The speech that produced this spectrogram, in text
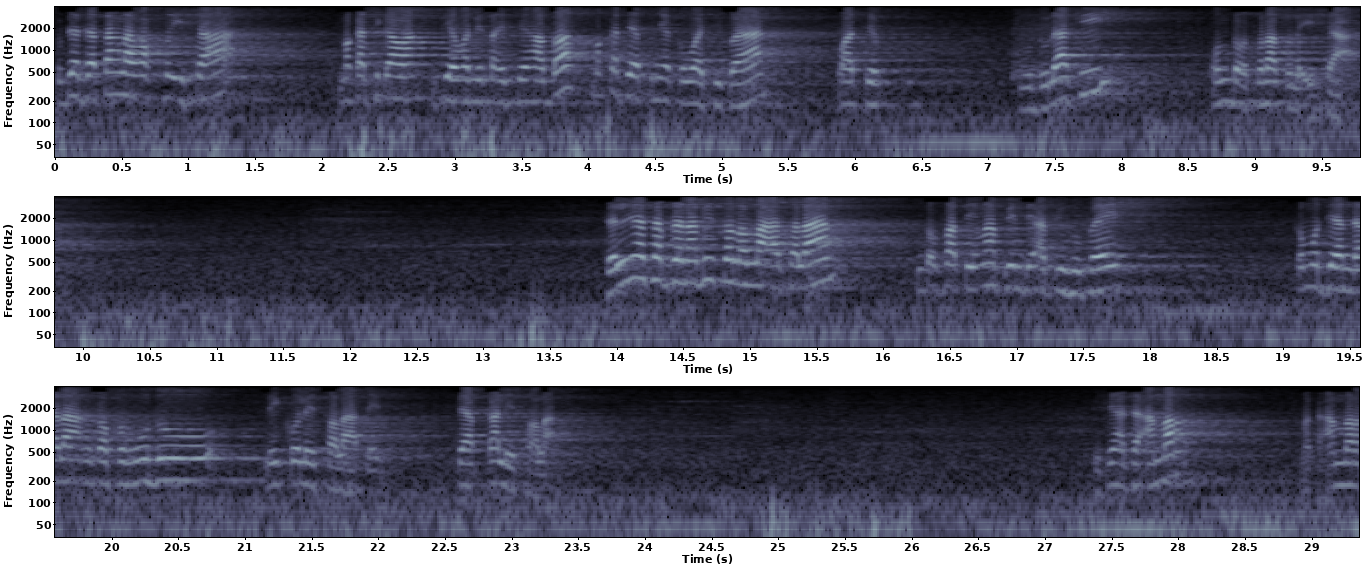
sudah datanglah waktu isya, maka jika dia wanita istihadah, maka dia punya kewajiban wajib wudhu lagi untuk sholatul isya. Dalilnya sabda Nabi Shallallahu Alaihi Wasallam untuk Fatimah binti Abi Hubaid. Kemudian adalah engkau berwudu likuli sholatin setiap kali sholat. Di sini ada amar, maka amar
